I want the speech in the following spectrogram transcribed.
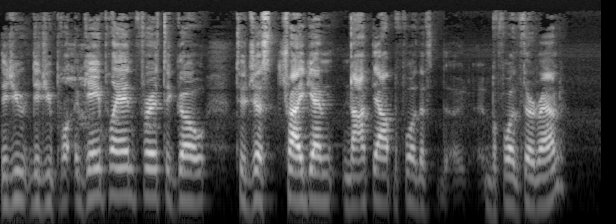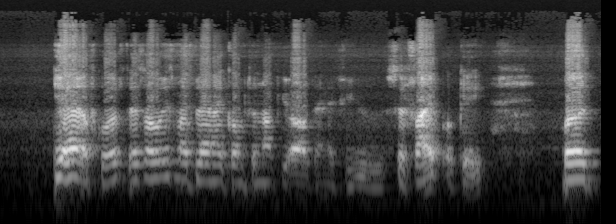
Did you did you pl- game plan for it to go to just try again knocked out before the before the third round? Yeah, of course. That's always my plan. I come to knock you out, and if you survive, okay. But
